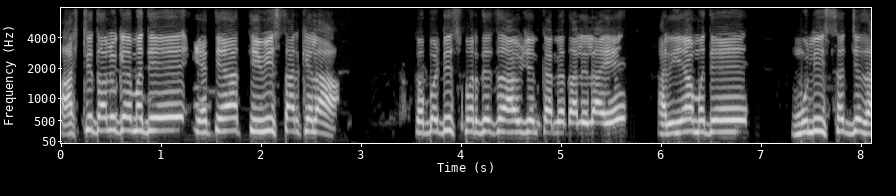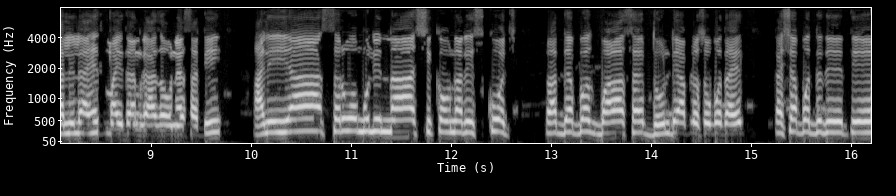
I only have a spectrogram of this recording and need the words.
आष्टी तालुक्यामध्ये येत्या तेवीस तारखेला कबड्डी स्पर्धेचं आयोजन करण्यात आलेलं आहे. आणि यामध्ये मुली सज्ज झालेल्या आहेत मैदान गाजवण्यासाठी. आणि या सर्व मुलींना शिकवणारे कोच प्राध्यापक बाळासाहेब धोंडे आपल्यासोबत आहेत. कशा पद्धतीने ते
